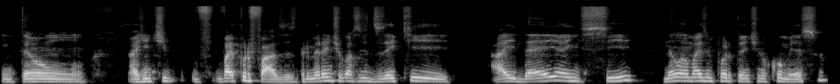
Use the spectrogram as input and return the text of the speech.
Então, a gente vai por fases. Primeiro, a gente gosta de dizer que a ideia em si não é mais importante no começo.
